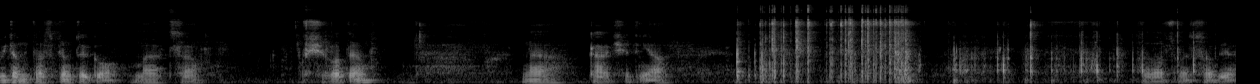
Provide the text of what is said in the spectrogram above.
Witam Was 5 marca w środę na karcie dnia. Zobaczmy sobie,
